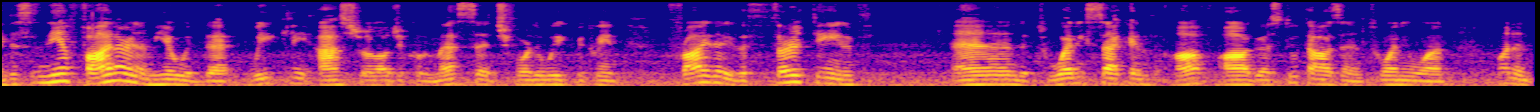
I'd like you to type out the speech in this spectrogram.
Hi, this is Nia Filer and I'm here with the weekly astrological message for the week between Friday the 13th and the 22nd of August 2021. What an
